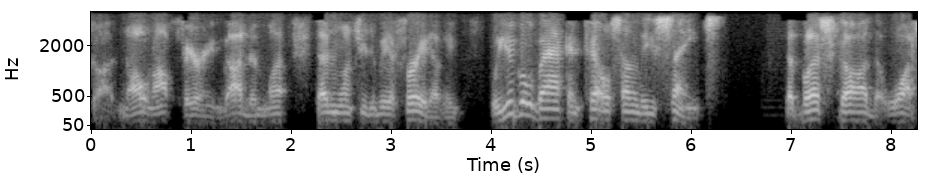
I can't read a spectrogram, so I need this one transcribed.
God. No, not fearing God doesn't want doesn't want you to be afraid of Him. Will you go back and tell some of these saints that blessed God that watched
